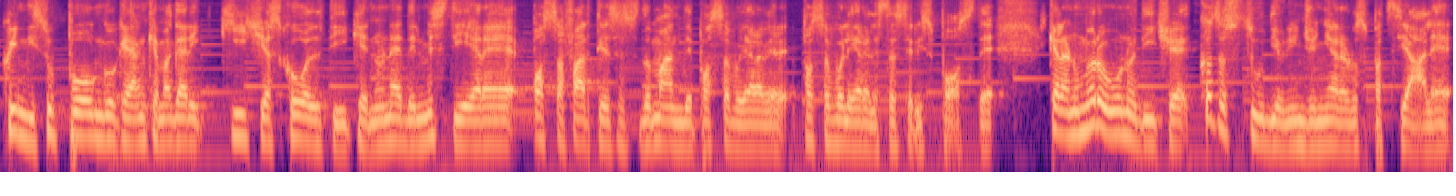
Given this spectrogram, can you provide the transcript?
quindi suppongo che anche magari chi ci ascolti che non è del mestiere possa farti le stesse domande, possa voler, avere, possa volere le stesse risposte. Che la numero uno dice cosa studia un ingegnere aerospaziale,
